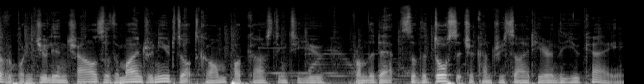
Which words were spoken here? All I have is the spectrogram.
everybody. Julian Charles of TheMindRenewed.com podcasting to you from the depths of the Dorsetshire countryside here in the UK.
